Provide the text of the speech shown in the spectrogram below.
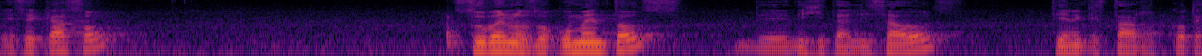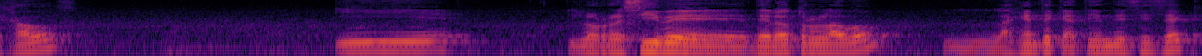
ese caso, suben los documentos digitalizados, tienen que estar cotejados, y lo recibe del otro lado, la gente que atiende CISEC,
